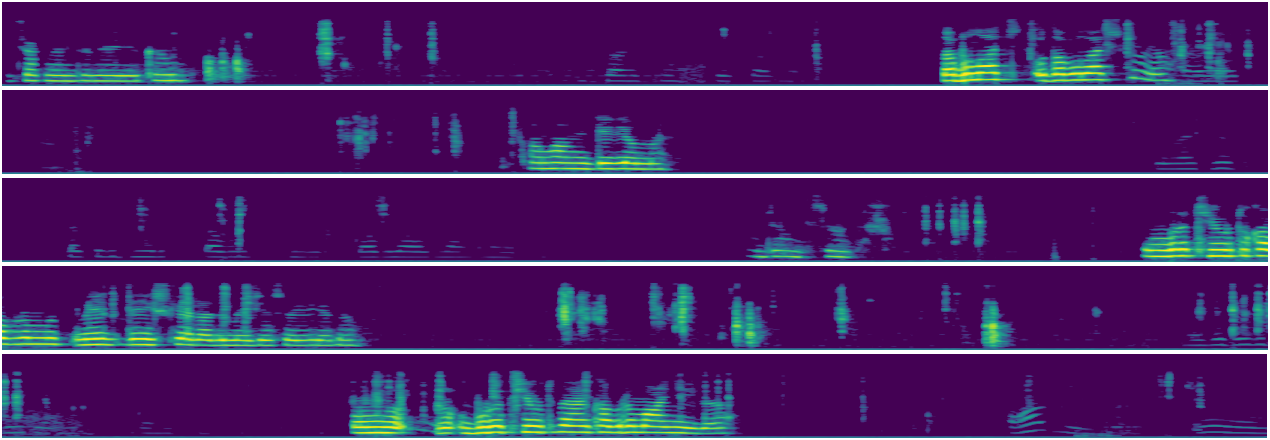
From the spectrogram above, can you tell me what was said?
Uçak nereye yakın? Uçağın üstündeki chest almıyorum. Double aç, o double açtın mı? Evet. Tamam kanka geliyorum ben. Dur ben şu uçaktaki diğer double double aldılar ona bakacağım. Bence. Oğlum burada tier 2 kavramı değişik herhalde işte. Onun burada tier 2 falan kavramı aynıydı. Abi. Oo.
